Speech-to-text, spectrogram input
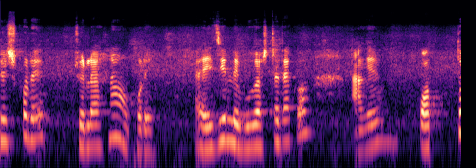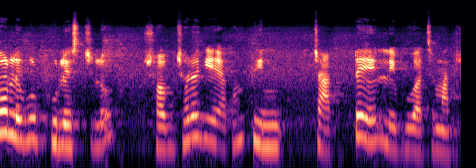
শেষ করে চলে আসলাম ওপরে আর এই যে লেবু গাছটা দেখো, আগে কত লেবুর ফুল এসেছিল, সব ঝরে গিয়ে এখন তিন, চারটে লেবু আছে মাত্র।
